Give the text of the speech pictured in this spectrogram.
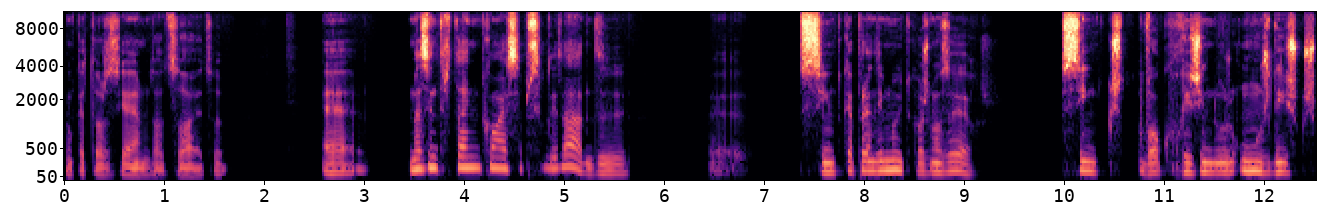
com 14 anos ou 18, uh, eh, mas entretenho com essa possibilidade de. Uh, sinto que aprendi muito com os meus erros. Sinto que vou corrigindo uns discos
